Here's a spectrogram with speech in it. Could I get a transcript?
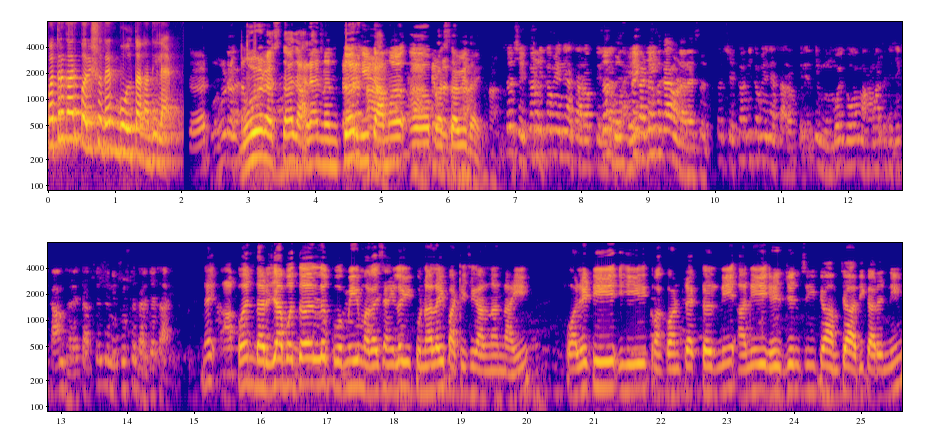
पत्रकार परिषदेत बोलताना दिलाय. तर मूळ रस्ता झाल्यानंतर ही कामं प्रस्तावित आहे सर शेखर निकम यांनी असा आरोप केला. सर, भोसले आहे गटाचं काय होणार आहे सर? सर शेखर निकम यांनी असा आरोप केला की मुंबई गोवा महामार्गाचे जे काम झालंय ते अत्यंत निकृष्ट दर्जाचं आहे. नाही आपण दर्जाबद्दल को- मी मगाशी सांगितलं की कुणालाही पाठीशी घालणार नाही. क्वालिटी ही कॉन्ट्रॅक्टरनी आणि एजन्सी किंवा आमच्या अधिकाऱ्यांनी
